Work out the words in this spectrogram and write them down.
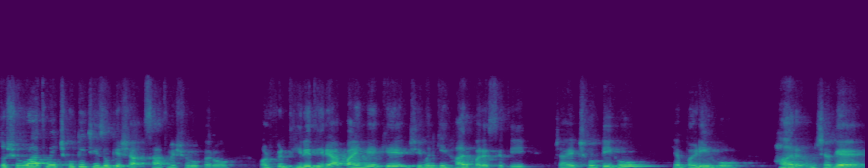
तो शुरुआत में छोटी चीज़ों के साथ में शुरू करो और फिर धीरे धीरे आप पाएँगे कि जीवन की हर परिस्थिति, चाहे छोटी हो या बड़ी हो, हर जगह,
